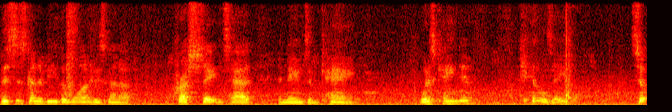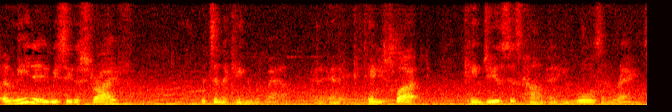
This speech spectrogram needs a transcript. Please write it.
this is going to be the one who's going to crush Satan's head and names him Cain. What does Cain do? Kills Abel. So immediately we see the strife that's in the kingdom of man. And, and it continues. But King Jesus has come and he rules and reigns.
